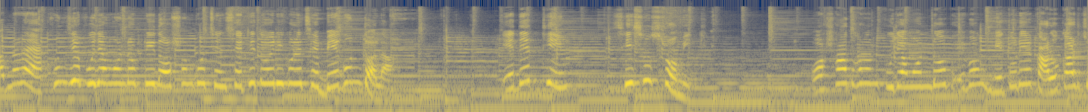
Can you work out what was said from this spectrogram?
আপনারা এখন যে পূজা মণ্ডপটি দর্শন করছেন, সেটি তৈরি করেছে বেগুনতলা। এদের থিম শিশু শ্রমিক। অসাধারণ পূজা মণ্ডপ এবং ভেতরের কারুকার্য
